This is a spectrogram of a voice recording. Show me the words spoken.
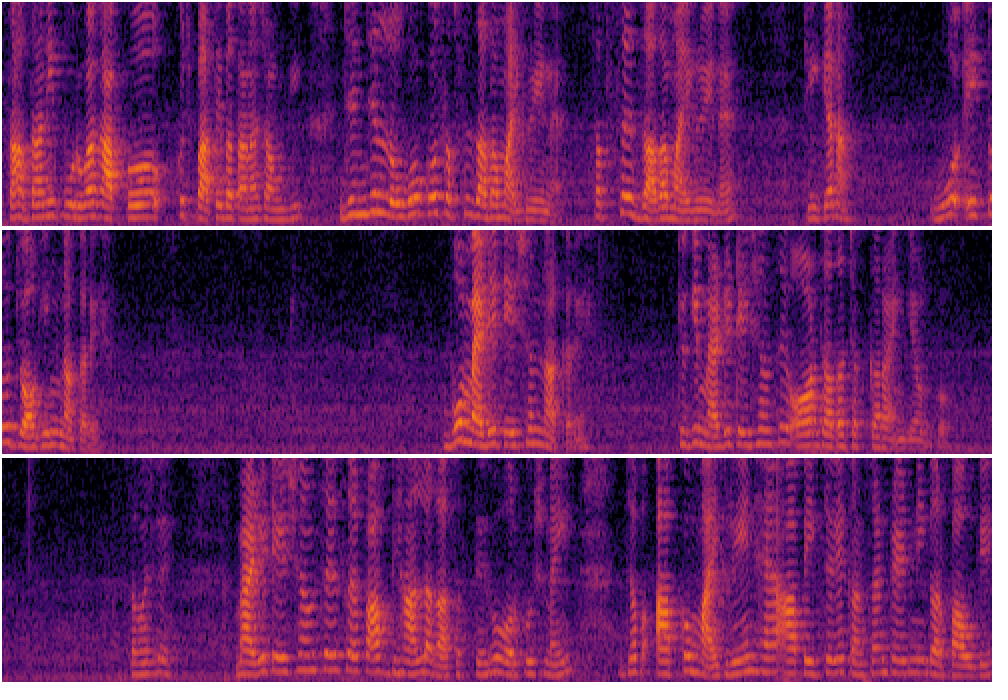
सावधानी पूर्वक आपको कुछ बातें बताना चाहूँगी। जिन जिन लोगों को सबसे ज़्यादा माइग्रेन है, सबसे ज़्यादा माइग्रेन है, ठीक है ना? वो एक तो जॉगिंग ना करें। वो मेडिटेशन ना करें, क्योंकि मेडिटेशन से और ज़्यादा चक्कर आएँगे उनको। समझ गए? मेडिटेशन से सिर्फ़ आप ध्यान लगा सकते हो और कुछ नहीं। जब आपको माइग्रेन है, आप एक जगह कंसंट्रेट नहीं कर पाओगे।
